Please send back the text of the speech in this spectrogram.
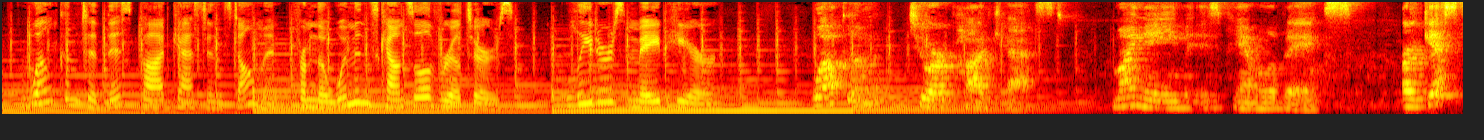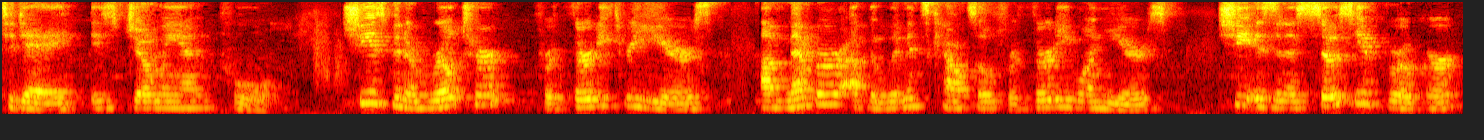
Welcome to this podcast installment from the Women's Council of Realtors Leaders Made Here. Welcome to our podcast. My name is Pamela Banks. Our guest today is Joanne Poole. She has been a realtor for 33 years, a member of the Women's Council for 31 years. She is an associate broker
